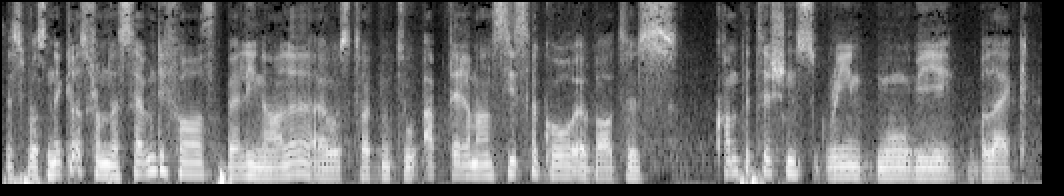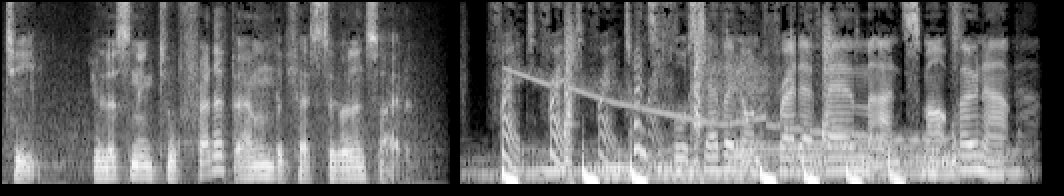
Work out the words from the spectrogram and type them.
This was Niklas from the 74th Berlinale. I was talking to Abderrahmane Sissako about his competition screened movie Black Tea. You're listening to Fred FM, the Festival Insider. Fred, Fred, Fred, 24 7 on Fred FM and smartphone app.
